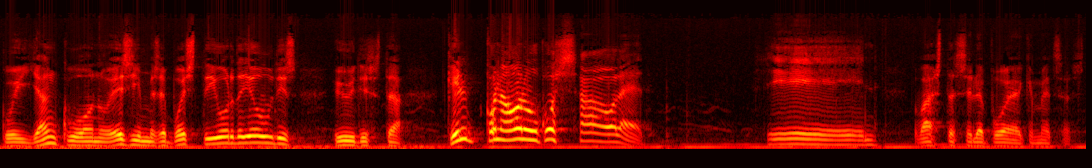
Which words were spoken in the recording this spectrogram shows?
kui jänku onu esimese posti juurde jõudis, hüüdis ta. kilpkonna onu, kus sa oled? siin, vastas selle poeg metsast.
